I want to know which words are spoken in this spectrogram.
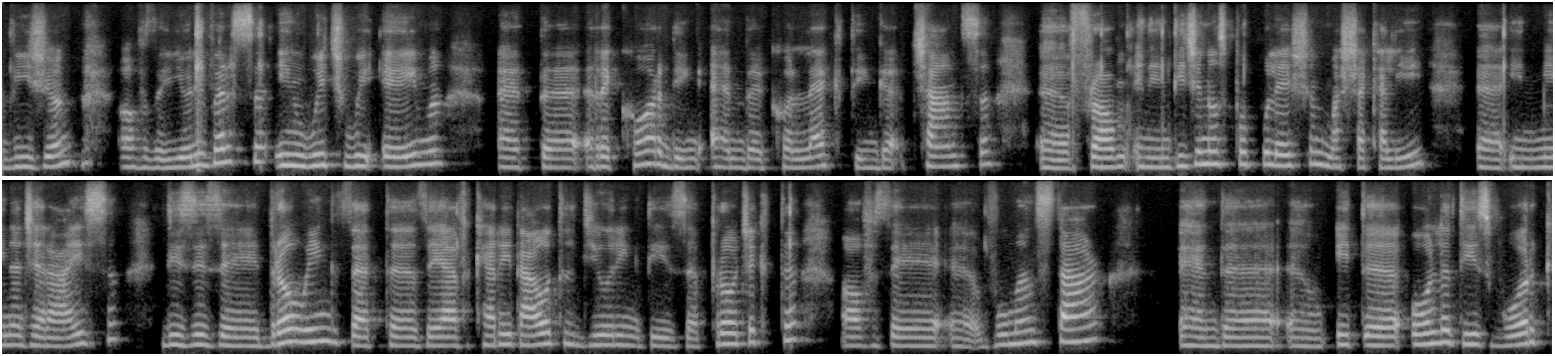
vision of the universe in which we aim at uh, recording and uh, collecting chants uh, from an indigenous population, Maxakali, uh, in Minas Gerais. This is a drawing that uh, they have carried out during this uh, project of the woman star and uh, it uh, all this work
